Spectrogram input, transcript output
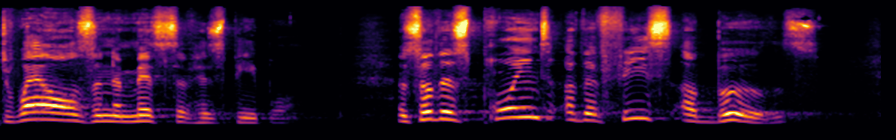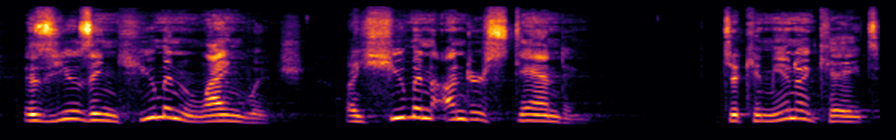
dwells in the midst of his people. And so, this point of the Feast of Booths is using human language, a human understanding, to communicate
